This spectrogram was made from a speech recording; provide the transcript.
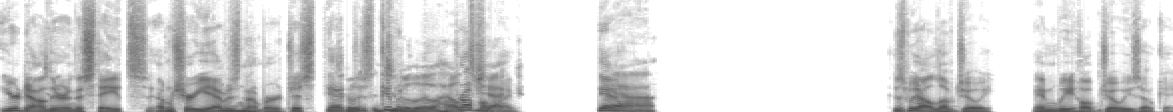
you're down there in the states, I'm sure you have his mm-hmm. number. Just yeah, just give do a little health check. Yeah, because yeah. we all love Joey, and we hope Joey's okay.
